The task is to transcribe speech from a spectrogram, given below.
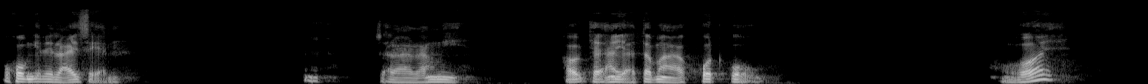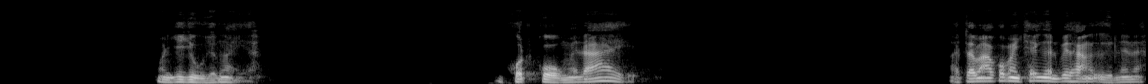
ก็คงจะได้หลายแสนสาราหลังนี้ เขาจะให้อัตมาโคดโกงโอ้ย มันจะอยู่ยังไงอะคดโกงไม่ได้อาตมาก็ไม่ใช้เงินไปทางอื่นเลยนะ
